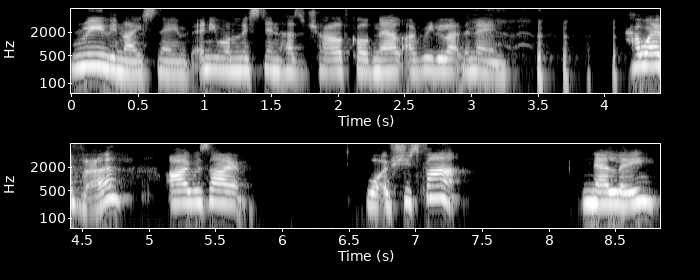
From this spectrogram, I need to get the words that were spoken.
really nice name. If anyone listening has a child called Nell, I really like the name. However, I was like, what if she's fat? Nelly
